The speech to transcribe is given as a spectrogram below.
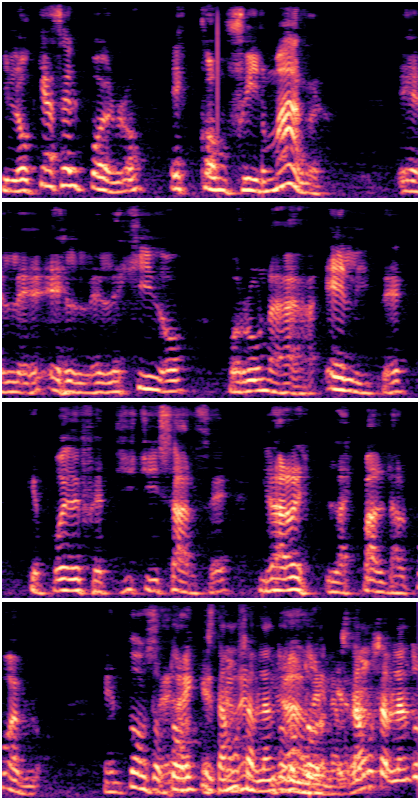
y lo que hace el pueblo es confirmar el, el elegido por una élite que puede fetichizarse y dar la espalda al pueblo. Entonces, hay que estamos hablando de Morena, Estamos hablando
